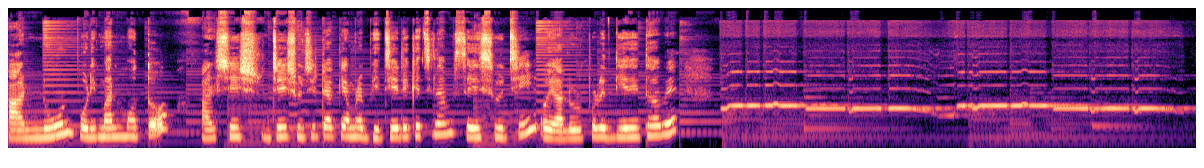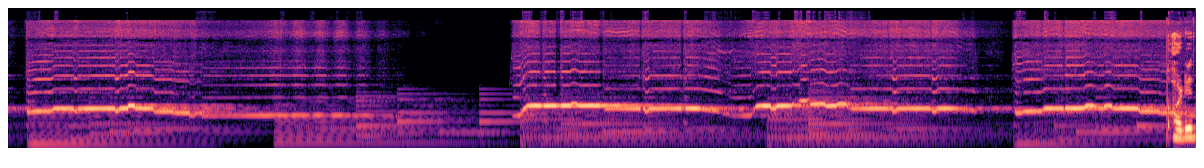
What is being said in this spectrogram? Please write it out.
আর নুন পরিমাণ মতো। আর সেই যে সুজিটাকে আমরা ভিজিয়ে রেখেছিলাম, সেই সুজি ওই আলুর উপরে দিয়ে দিতে হবে। ঘরের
